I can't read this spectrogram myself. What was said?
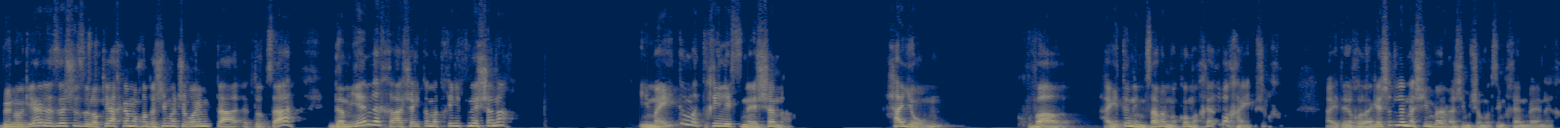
בנוגע לזה שזה לוקח כמה חודשים עד שרואים את התוצאה, דמיין לך שהיית מתחיל לפני שנה. אם היית מתחיל לפני שנה, היום כבר היית נמצא במקום אחר בחיים שלך. היית יכול לגשת לנשים ואנשים שמוצאים חן בעיניך.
